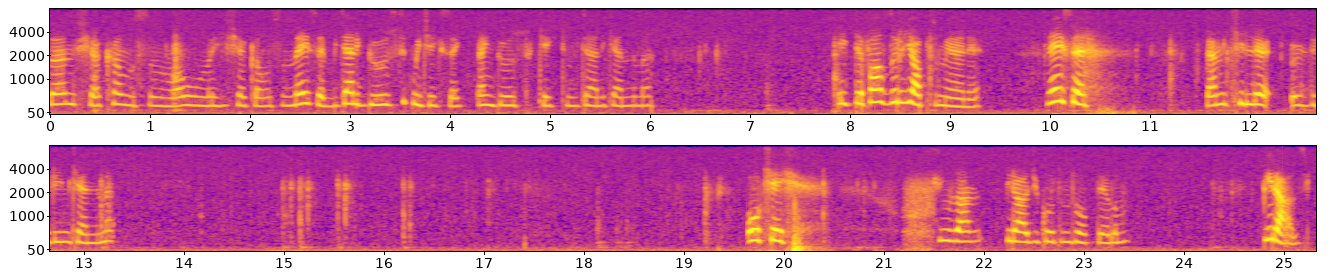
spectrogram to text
sen şaka mısın vallahi şaka mısın neyse bir tane gözlük mü çeksek ben gözlük çektim bir tane kendime İlk defa zırh yaptım yani neyse ben bir kille öldüreyim kendimi okey şuradan birazcık odun toplayalım birazcık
